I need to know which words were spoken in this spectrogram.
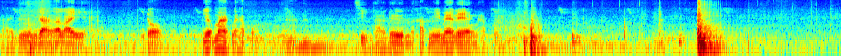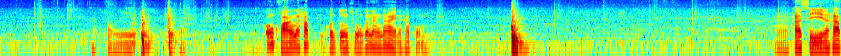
ท้ายเดิมยางอะไร ดอกเยอะมากนะครับผมสีท้ายเดิมนะครับ มีแม่แรงนะครับผมฝั่งนี้ครับกว้างขวางนะครับ คนตัวสูงก็นั่งได้นะครับผมภาษีนะครับ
